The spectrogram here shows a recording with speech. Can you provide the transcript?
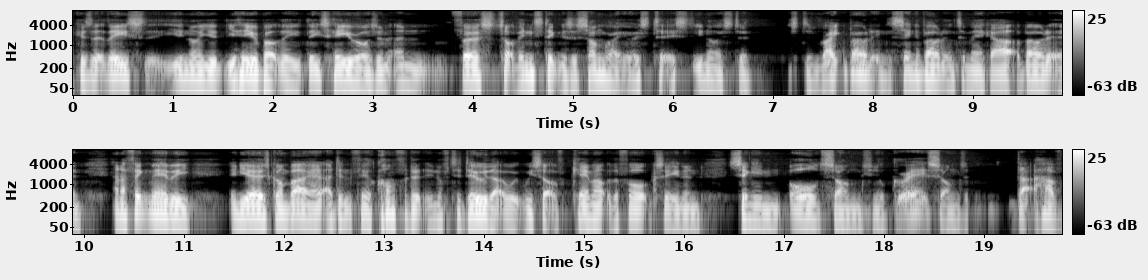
because these you know you you hear about the, these heroes, and, and first sort of instinct as a songwriter is to is, you know is to is to write about it and to sing about it and to make art about it, and and I think maybe in years gone by, I, I didn't feel confident enough to do that. We, we sort of came out of the folk scene and singing old songs, you know, great songs that have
